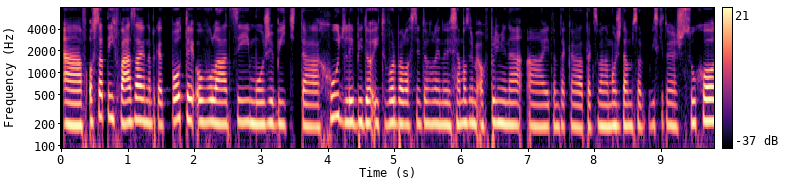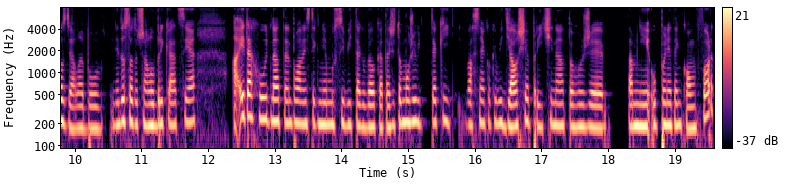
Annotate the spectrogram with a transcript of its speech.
A v ostatných fázach, napríklad po tej ovulácii, môže byť tá chuť, libido i tvorba vlastne toho lenu je samozrejme ovplyvnená a je tam taká takzvaná, môže tam sa vyskytnúť až suchosť alebo nedostatočná lubrikácia a i tá chuť na ten pohľadný styk nemusí byť tak veľká. Takže to môže byť taký vlastne ako keby ďalšia príčina toho, že tam nie je úplne ten komfort.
